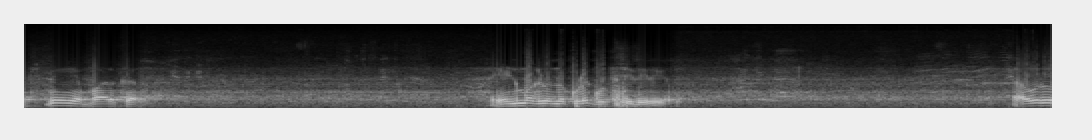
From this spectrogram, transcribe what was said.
ಲಕ್ಷ್ಮೀ ಹೆಬ್ಬಾಳ್ಕರ್. ಹೆಣ್ಮಗಳನ್ನು ಕೂಡ ಗುರುತಿಸಿದ್ದೀರಿ. ಅವರು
